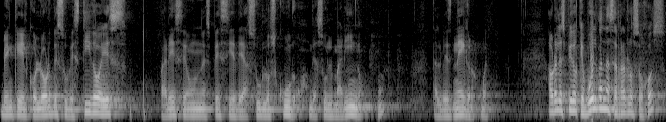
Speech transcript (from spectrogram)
Ven que el color de su vestido es, parece una especie de azul oscuro, de azul marino, tal vez negro. Bueno, ahora les pido que vuelvan a cerrar los ojos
